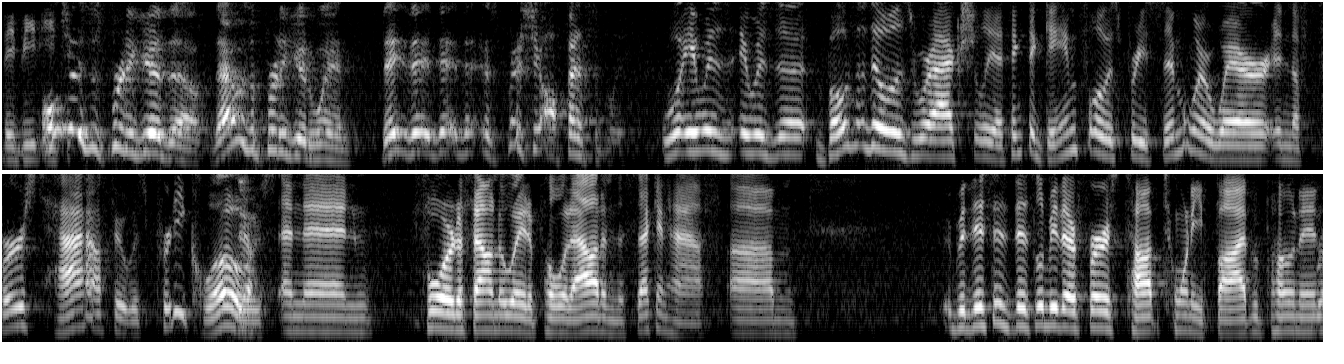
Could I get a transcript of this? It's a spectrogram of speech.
They beat Ole each. Miss is pretty good though. That was a pretty good win. They, they, they, they- especially offensively. Well, it was it was uh, both of those were actually I think the game flow is pretty similar. Where in the first half it was pretty close, and then Florida found a way to pull it out in the second half. Um, But this is this will be their first top 25 opponent.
